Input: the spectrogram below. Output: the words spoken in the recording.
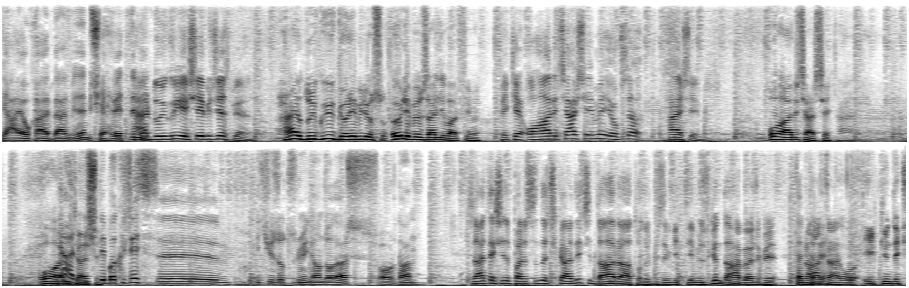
Ya yok hayır ben bilmiyorum. Şehvetli Her mi? duyguyu yaşayabileceğiz mi yani? Her duyguyu görebiliyorsun. Öyle bir özelliği var filmin. Peki o hariç her şey mi yoksa her şey mi? O hariç her şey. O hariç Yani işte şey. bakacağız. Ee, 230 milyon dolar oradan. Zaten şimdi parasını da çıkardığı için daha rahat olur bizim gittiğimiz gün. Daha böyle bir Tabii, rahat tabii. rahat. O ilk gündeki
